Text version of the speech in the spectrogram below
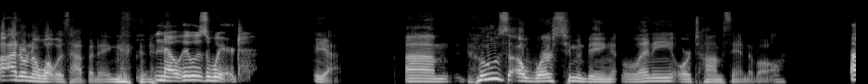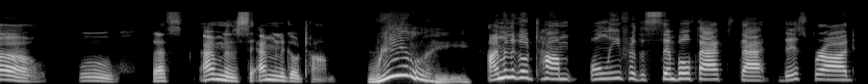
I don't know what was happening. No, it was weird. Yeah. Um, who's a worse human being, Lenny or Tom Sandoval? Oh, ooh, that's. I'm gonna say. I'm gonna go Tom. Really? I'm gonna go Tom only for the simple fact that this broad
